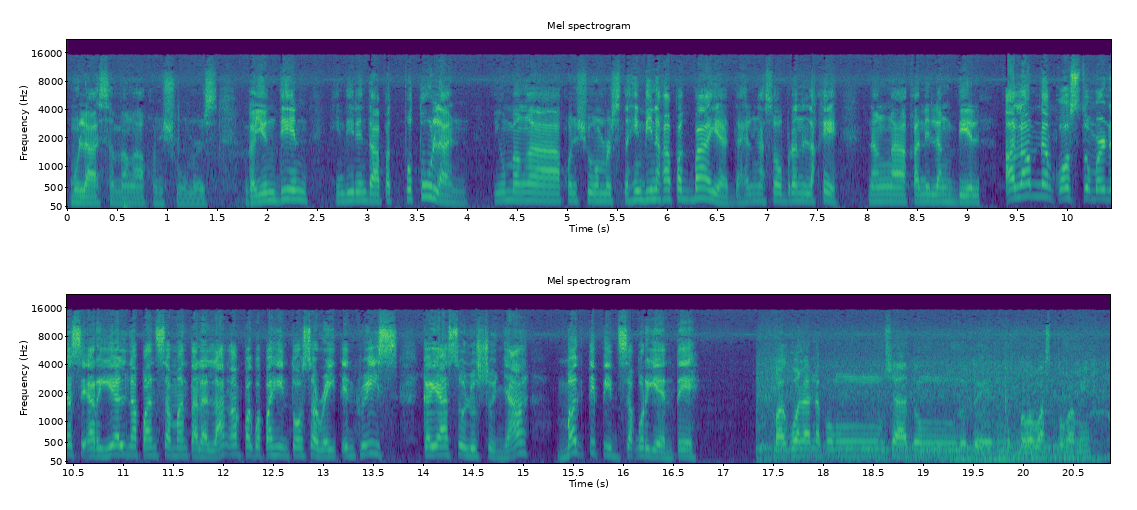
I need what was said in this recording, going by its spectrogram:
mula sa mga consumers. Gayun din, hindi rin dapat putulan yung mga consumers na hindi nakapagbayad dahil nga sobrang laki ng ah, kanilang bill. Alam ng customer na si Ariel na pansamantala lang ang pagpapahinto sa rate increase, kaya solusyon niya, magtipid sa kuryente. Pag wala na pong masyadong lutuin, nagbabawas po kami.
